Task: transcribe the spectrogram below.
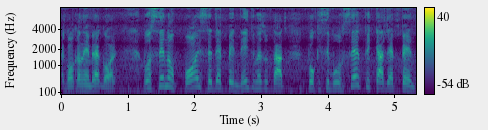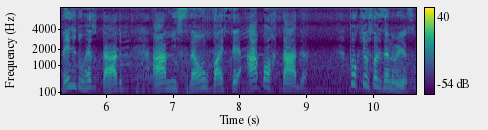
Igual que eu lembrei agora você não pode ser dependente do resultado, porque se você ficar dependente do resultado, a missão vai ser abortada. Por que eu estou dizendo isso?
